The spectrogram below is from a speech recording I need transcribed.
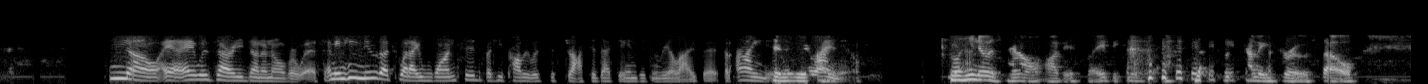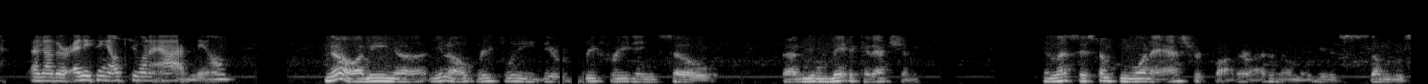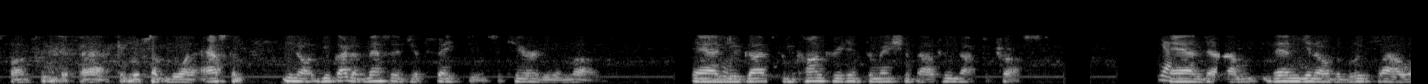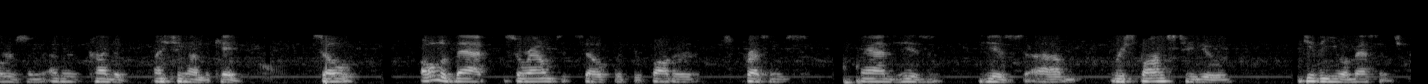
No, I, I was already done and over with. I mean, he knew that's what I wanted, but he probably was distracted that day and didn't realize it. But I knew. Didn't realize. I knew. Well, he knows now, obviously, because that's what's coming through. So, another anything else you want to add, Neil? No, I mean, uh, you know, briefly, the brief reading. So, I mean, we made a connection. Unless there's something you want to ask your father, I don't know, maybe there's some response we can get back, and there's something you want to ask him. You know, you've got a message of safety and security and love, and Mhm. you got some concrete information about who not to trust. Yeah. And um, then, you know, the blue flowers and other kind of icing on the cake. So all of that surrounds itself with your father's presence and his his um, response to you, giving you a message.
